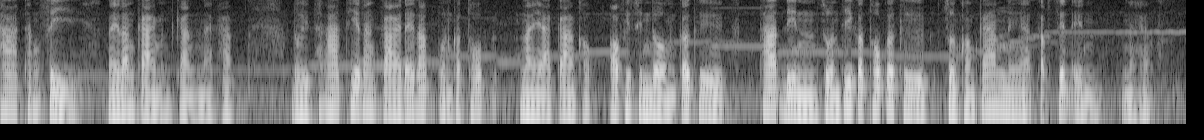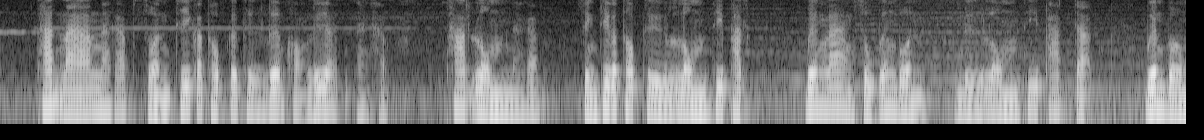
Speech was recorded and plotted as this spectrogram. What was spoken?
ธาตุทั้ง 4 ในร่างกายเหมือนกันนะครับ โดยธาตุที่ร่างกายได้รับผลกระทบในอาการของออฟฟิศซินโดมก็คือธาตุดินส่วนที่กระทบก็คือส่วนของกล้ามเนื้อกับเส้นเอ็นนะครับธาตุน้ำนะครับ ส่วนที่กระทบก็คือเรื่องของเลือดนะครับ ธาตุลมนะครับ สิ่งที่กระทบคือลมที่พัดเบื้องล่างสู่เบื้องบน หรือลมที่พัดจากเบื้องบน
